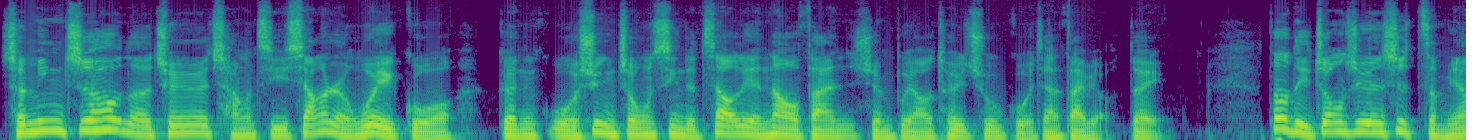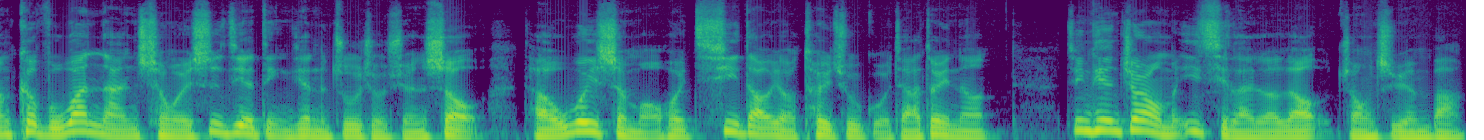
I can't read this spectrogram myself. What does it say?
成名之后呢，却因为长期相忍为国，跟国训中心的教练闹翻，宣布要退出国家代表队。到底庄智渊是怎么样克服万难，成为世界顶尖的桌球选手？他为什么会气到要退出国家队呢？今天就让我们一起来聊聊庄智渊吧。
